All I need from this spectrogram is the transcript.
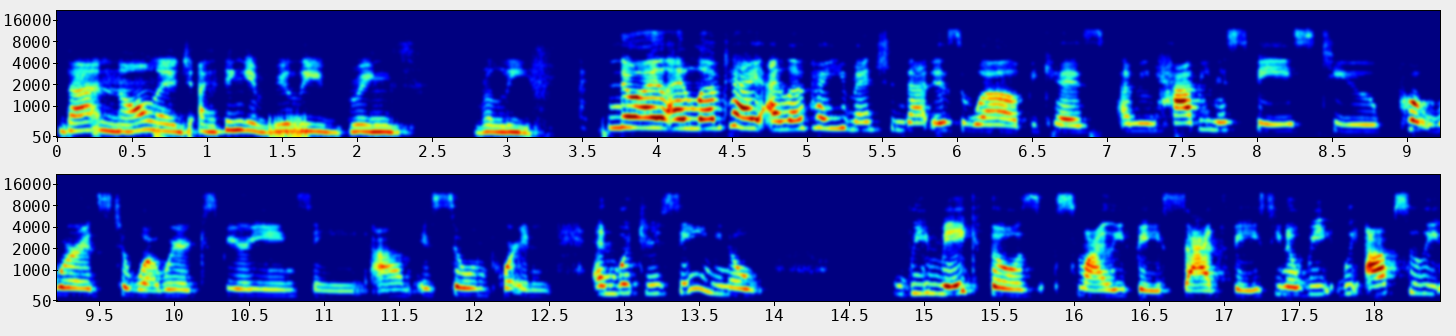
that knowledge i think it really brings relief. No I, I loved how i love how you mentioned that as well because i mean having a space to put words to what we're experiencing um, is so important. And what you're saying you know we make those smiley face sad face you know we we absolutely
